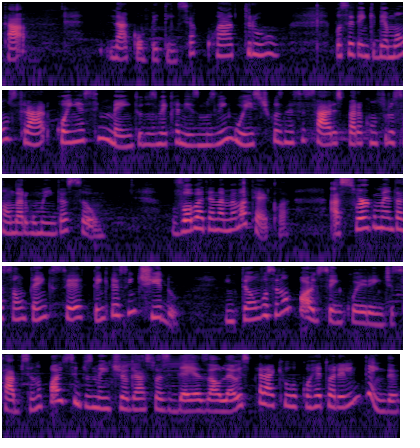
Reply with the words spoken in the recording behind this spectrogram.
tá? Na competência 4, você tem que demonstrar conhecimento dos mecanismos linguísticos necessários para a construção da argumentação. Vou bater na mesma tecla. A sua argumentação tem que ser, tem que ter sentido. Então você não pode ser incoerente, sabe? Você não pode simplesmente jogar suas ideias ao léu e esperar que o corretor ele entenda.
